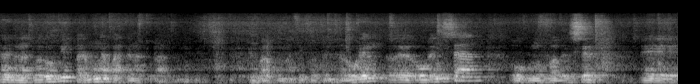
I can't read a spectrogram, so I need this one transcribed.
Rede Natura 2000, pero unha parte natural. Non? Igual como a Ciclocentra Ouren, eh, Ourensán, ou como pode ser eh,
